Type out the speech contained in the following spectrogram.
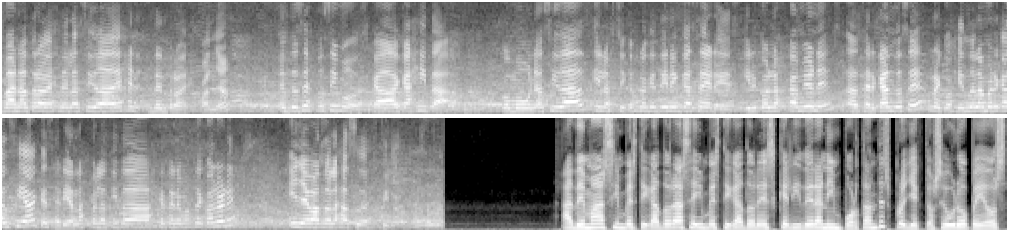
van a través de las ciudades dentro de España. Entonces pusimos cada cajita como una ciudad y los chicos lo que tienen que hacer es ir con los camiones acercándose, recogiendo la mercancía, que serían las pelotitas que tenemos de colores, y llevándolas a su destino. Además, investigadoras e investigadores que lideran importantes proyectos europeos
